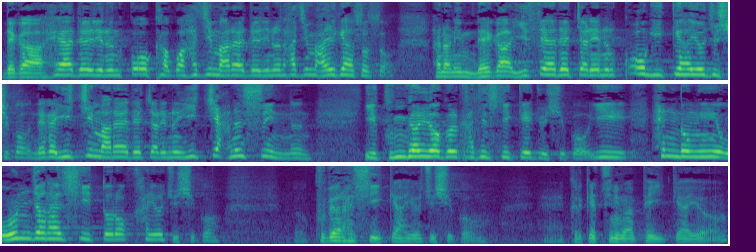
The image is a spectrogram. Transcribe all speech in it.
내가 해야 될 일은 꼭 하고 하지 말아야 될 일은 하지 말게 하소서. 하나님, 내가 있어야 될 자리에는 꼭 있게 하여 주시고, 내가 잊지 말아야 될 자리는 잊지 않을 수 있는 이 분별력을 가질 수 있게 해주시고 이 행동이 온전할 수 있도록 하여 주시고 구별할 수 있게 하여 주시고 그렇게 주님 앞에 있게 하여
